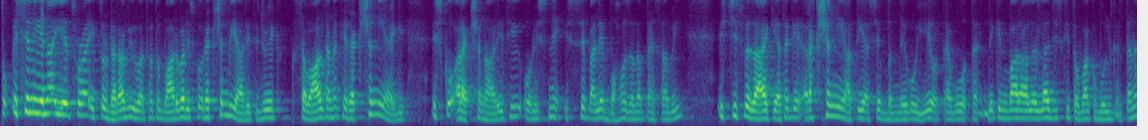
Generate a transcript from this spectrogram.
تو اس لیے نا یہ تھوڑا ایک تو ڈرا بھی ہوا تھا، تو بار بار اس کو ریکشن بھی آ رہی تھی۔ جو ایک سوال تھا نا کہ ریکشن نہیں آئے گی، اس کو اریکشن آ رہی تھی اور اس نے اس سے پہلے بہت زیادہ پیسہ بھی اس چیز پہ ضائع کیا تھا کہ اریکشن نہیں آتی ایسے بندے کو، یہ ہوتا ہے، وہ ہوتا ہے۔ لیکن بہرحال اللہ جس کی توبہ قبول کرتا ہے نا،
